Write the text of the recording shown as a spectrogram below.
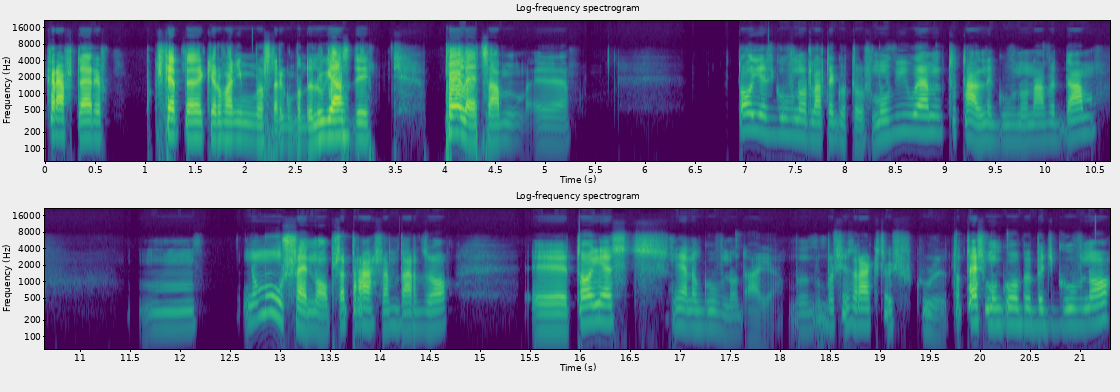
Crafter, świetne kierowanie mimo starego modelu jazdy. Polecam. e, To jest gówno, dlatego to już mówiłem. Totalne gówno nawet dam. Mm, No muszę, no, przepraszam bardzo. Yy, To jest, nie no, gówno daję, bo, bo się zaraz ktoś wkurzy. To też mogłoby być gówno,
